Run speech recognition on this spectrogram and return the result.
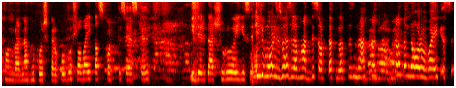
এখন রান্নাঘর পরিষ্কার করব। সবাই কাজ করতেছে আজকে। ঈদের কাজ শুরু হয়ে গেছে। কি মরিচ ভাজলাম? হাত দিয়ে চটকাতে পারতেছ না। নরম হয়ে গেছে।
